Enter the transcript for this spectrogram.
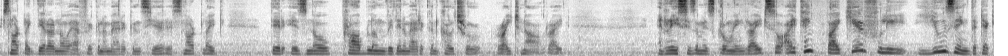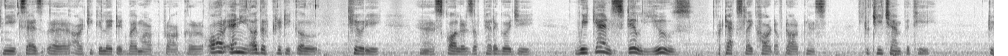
it's not like there are no African Americans here. It's not like there is no problem within American culture right now, right? and racism is growing, right? So I think by carefully using the techniques as uh, articulated by Mark Bracher or any other critical theory uh, scholars of pedagogy, we can still use a text like Heart of Darkness to teach empathy, to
